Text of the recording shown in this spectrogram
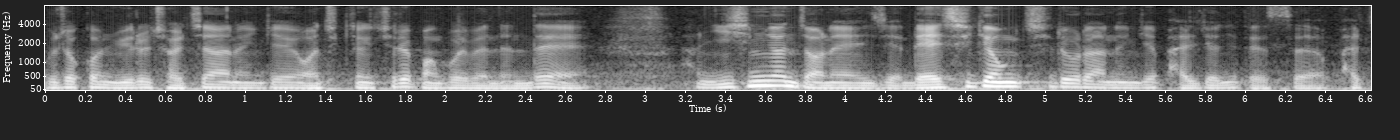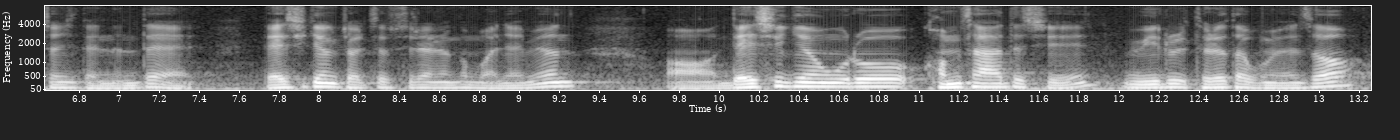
무조건 위를 절제하는 게 원칙적인 치료 방법이었는데 한 20년 전에 이제 내시경 치료라는 게 발견이 됐어요. 발전이 됐는데 내시경 절제술이라는 건 뭐냐면 어, 내시경으로 검사하듯이 위를 들여다보면서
